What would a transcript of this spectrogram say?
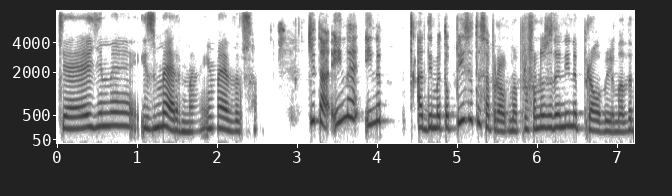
και έγινε η Σμέρνα, η Μέδουσα. Κοίτα, είναι, είναι αντιμετωπίζεται σαν πρόβλημα. Προφανώς δεν είναι πρόβλημα. Δεν,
